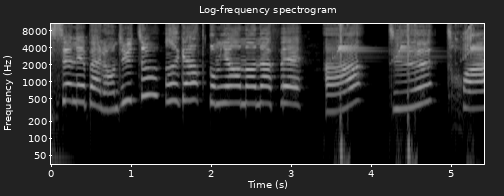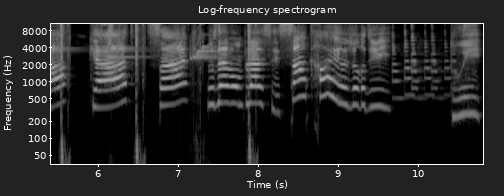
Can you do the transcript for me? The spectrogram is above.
Ce n'est pas lent du tout. Regarde combien on en a fait. Un, deux, trois, quatre, cinq. Nous avons placé cinq rails aujourd'hui. Oui,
